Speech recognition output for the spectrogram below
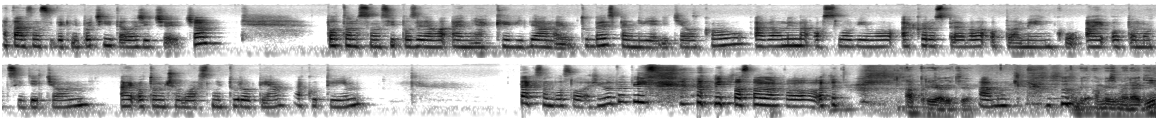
a tam som si pekne počítala, že čo je čo. Potom som si pozerala aj nejaké videá na YouTube s pani riaditeľkou a veľmi ma oslovilo, ako rozprávala o plamienku, aj o pomoci deťom, aj o tom, čo vlastne tu robia ako tým. Tak som poslala životopis a vyšla som na pôvod. A prijali. Áno. A my sme radi.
